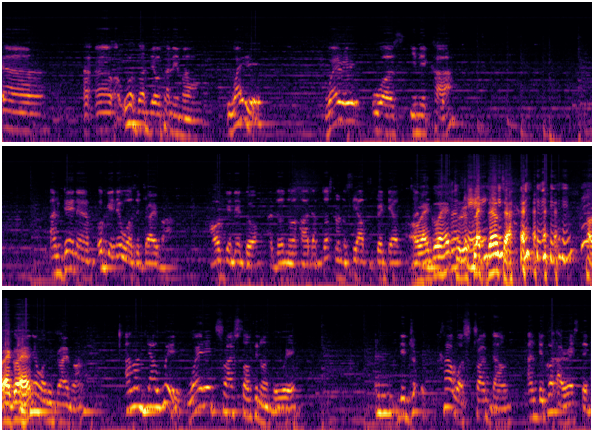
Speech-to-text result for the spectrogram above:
Uh, uh, uh, what's that Delta name? Uh, Waire. Waire was in a car and then um, Ogene was the driver. Ogene though, I don't know how. I'm just trying to see how to spread Delta. All right, go ahead to okay. reflect Delta. All right, go ahead. Ogene was the driver. And on their way, why they trashed something on the way, and the car was struck down, and they got arrested,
